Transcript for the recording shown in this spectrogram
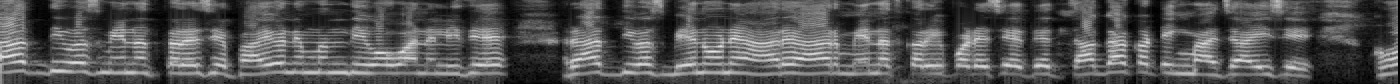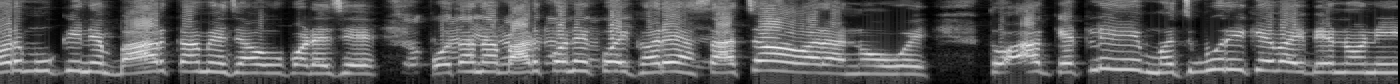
રાત દિવસ મહેનત કરે છે. ભાઈઓને મંદી હોવાને લીધે રાત દિવસ બહેનોને હારે હાર મહેનત કરવી પડે છે. તે જાગા કટિંગમાં જાય છે. ઘર મૂકીને બહાર કામે જવું પડે છે. પોતાના બાળકોને કોઈ ઘરે સાચવવાવાળા ન હોય. તો આ કેટલી મજબૂરી કહેવાય બહેનોની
